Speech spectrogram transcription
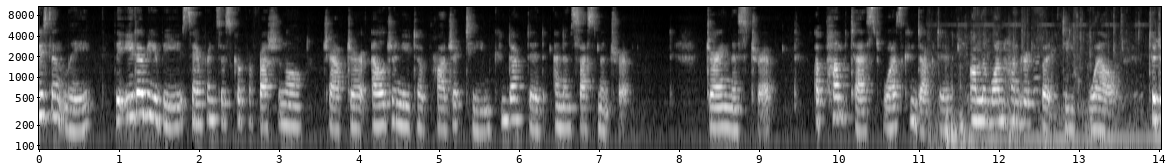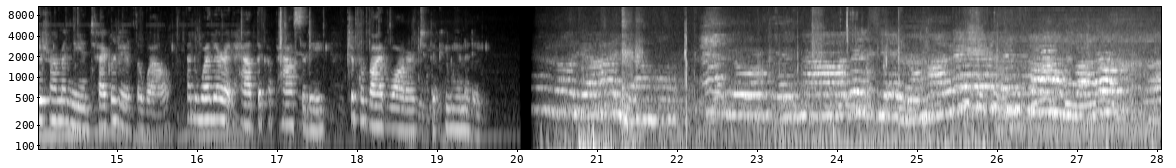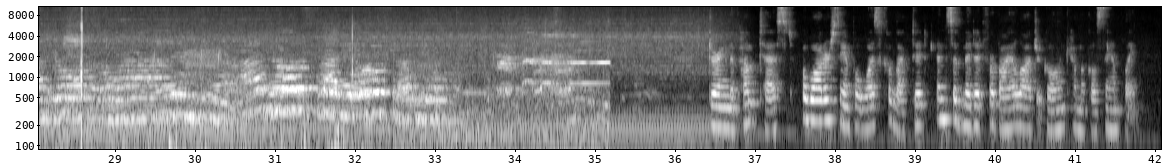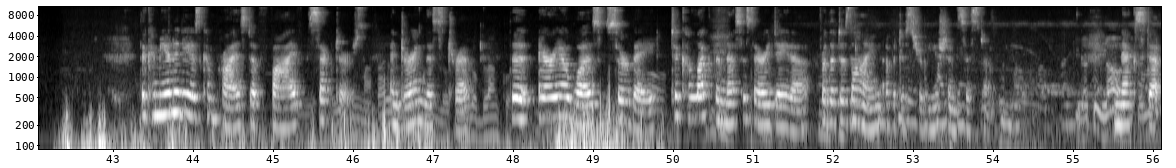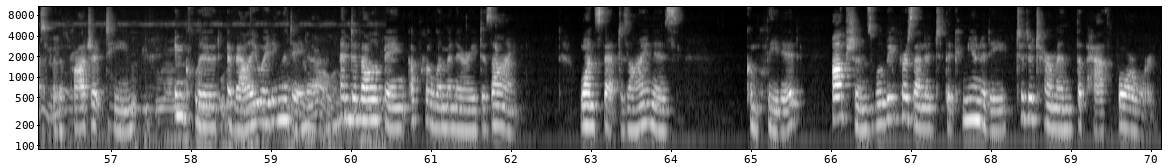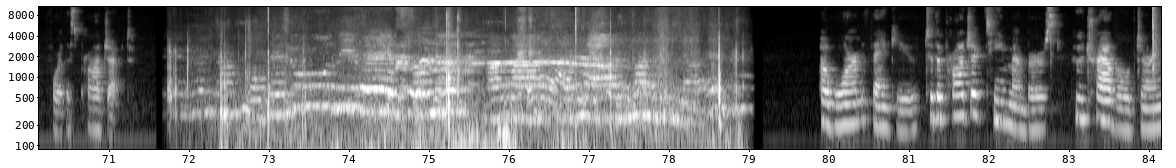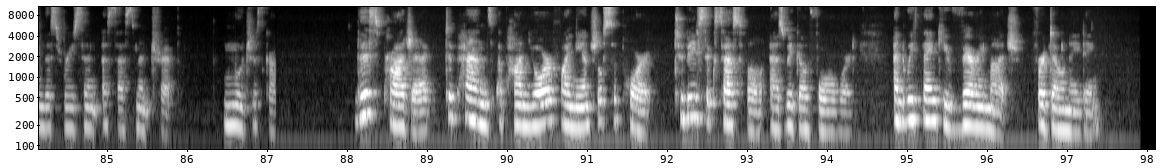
Recently, the EWB San Francisco Professional Chapter El Janito project team conducted an assessment trip. During this trip, a pump test was conducted on the 100 foot deep well to determine the integrity of the well and whether it had the capacity to provide water to the community. During the pump test, a water sample was collected and submitted for biological and chemical sampling. The community is comprised of five sectors, and during this trip, the area was surveyed to collect the necessary data for the design of a distribution system. Next steps for the project team include evaluating the data and developing a preliminary design. Once that design is completed, options will be presented to the community to determine the path forward for this project. A warm thank you to the project team members who traveled during this recent assessment trip. Muchas gracias. This project depends upon your financial support to be successful as we go forward, and we thank you very much for donating.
